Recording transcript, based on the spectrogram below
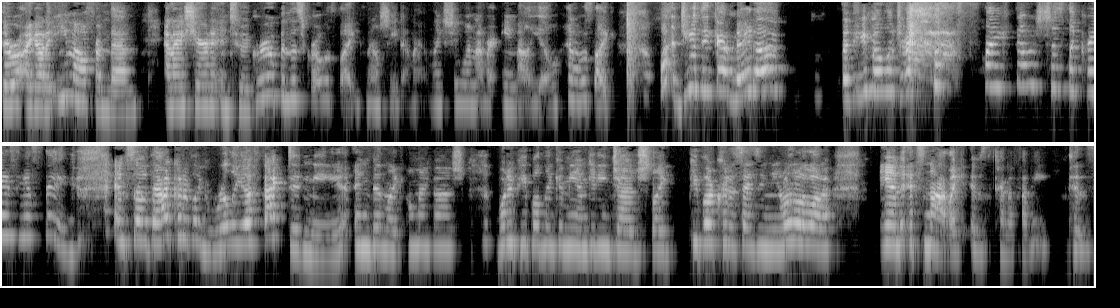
there I got an email from them and I shared it into a group and this girl was like, no, she didn't. Like she would never email you. And I was like, what? Do you think I made up an email address. like that was just the craziest thing. And so that could have like really affected me and been like, oh my gosh, what do people think of me? I'm getting judged. Like people are criticizing me. Blah, blah, blah. And it's not like it was kind of funny because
